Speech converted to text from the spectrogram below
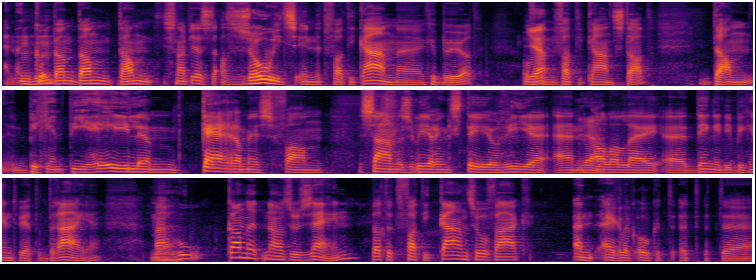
En dan, Mhm. dan, dan, dan, snap je, als- zoiets in het Vaticaan eh, gebeurt, of Ja. in een Vaticaanstad, dan begint die hele kermis van samenzweringstheorieën en Ja. allerlei eh, dingen die begint weer te draaien. Maar Ja. hoe kan het nou zo zijn dat het Vaticaan zo vaak, en eigenlijk ook het, het, het, eh,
